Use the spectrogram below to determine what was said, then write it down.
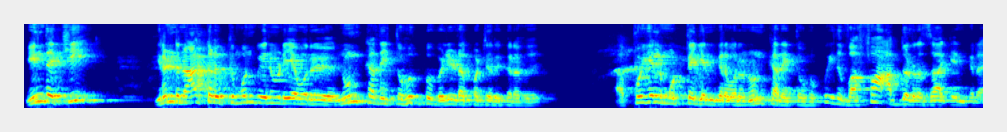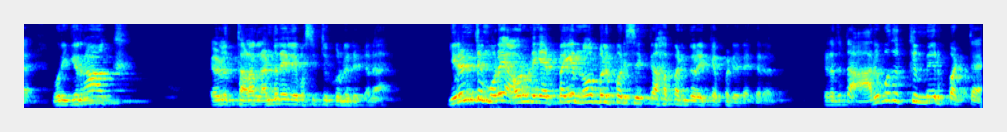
இன்றைக்கு இரண்டு நாட்களுக்கு முன்பு என்னுடைய ஒரு நுண்கதை தொகுப்பு வெளியிடப்பட்டிருக்கிறது. புயல் முட்டை என்கிற ஒரு நுண்கதை தொகுப்பு. இது வஃபா அப்துல் ரசாக் என்கிற ஒரு ஈராக் எழுத்தாளர் லண்டனிலே வசித்துக் கொண்டிருக்கிறார். இரண்டு முறை அவருடைய பெயர் நோபல் பரிசுக்காக பரிந்துரைக்கப்பட்டிருக்கிறது. கிட்டத்தட்ட அறுபதுக்கும் மேற்பட்ட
